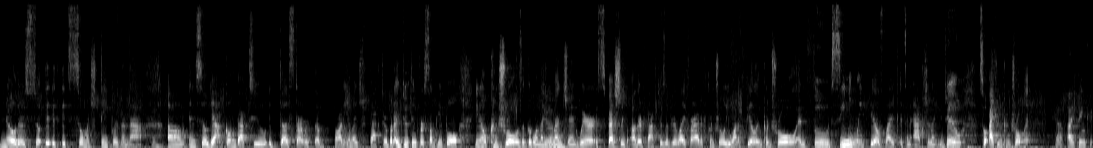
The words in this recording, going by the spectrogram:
no there's so it, it's so much deeper than that mm. um, and so yeah going back to it does start with the body image factor but i do think for some people you know control is a good one that yeah. you mentioned where especially if other factors of your life are out of control you want to feel in control and food seemingly feels like it's an action that you do so i can control it yeah i think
